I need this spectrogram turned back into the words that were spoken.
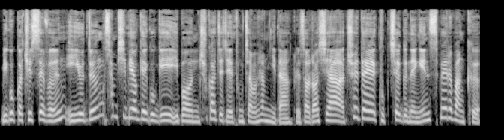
미국과 G7, EU 등 30여 개국이 이번 추가 제재에 동참을 합니다. 그래서 러시아 최대 국책은행인 스베르방크,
